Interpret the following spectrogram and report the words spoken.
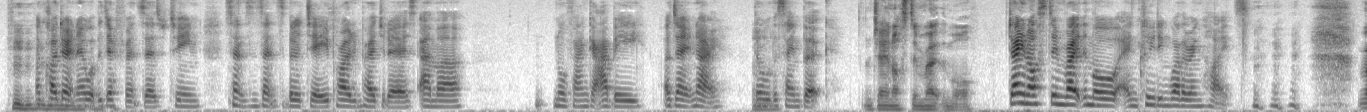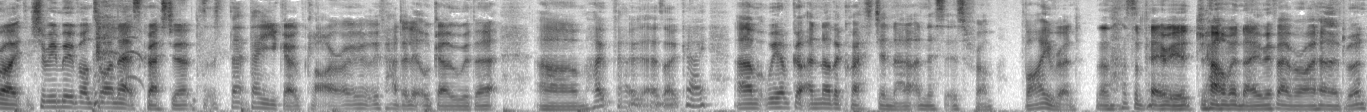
like I don't know what the difference is between Sense and Sensibility, Pride and Prejudice, Emma, Northanger Abbey. I don't know. They're all Mm. the same book. And Jane Austen wrote them all. Jane Austen wrote them all, including Wuthering Heights. Right, should we move on to our next question? There you go, Clara. We've had a little go with it. Um, hope, hope that's okay. Um, we have got another question now, and this is from Byron. Now, that's a period drama name, if ever I heard one.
